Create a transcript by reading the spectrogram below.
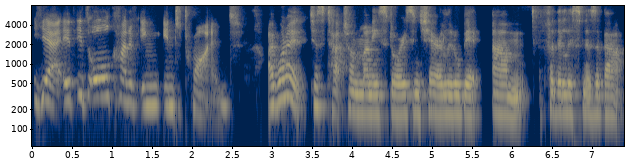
Yeah it, it's all kind of in, intertwined I want to just touch on money stories and share a little bit um, for the listeners about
